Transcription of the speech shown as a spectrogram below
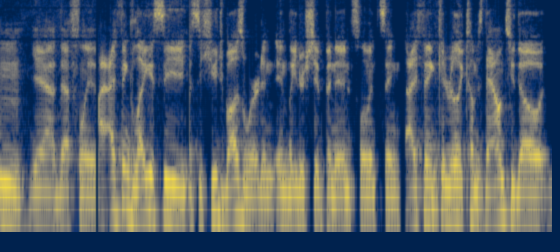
Mm, yeah, definitely. I think legacy is a huge buzzword in, in leadership and influencing. I think it really comes down to, though,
